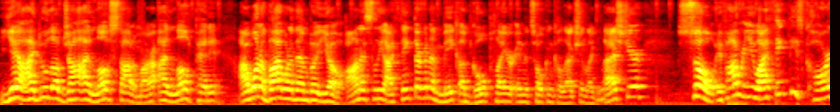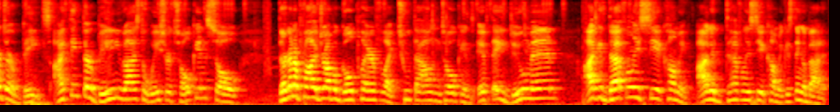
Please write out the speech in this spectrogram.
yeah, I do love Ja. I love Stoudemire. I love Pettit. I want to buy one of them, but yo, honestly, I think they're going to make a GOAT player in the token collection like last year. So, if I were you, I think these cards are baits. I think they're baiting you guys to waste your tokens. So, they're going to probably drop a GOAT player for like 2,000 tokens. If they do, man, I could definitely see it coming. I could definitely see it coming. Because think about it.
